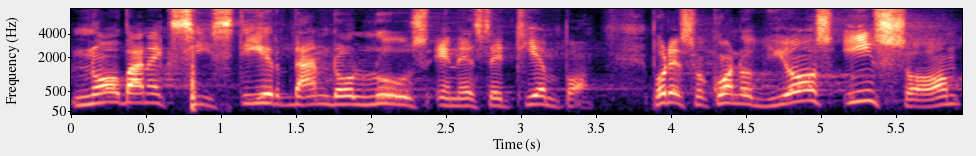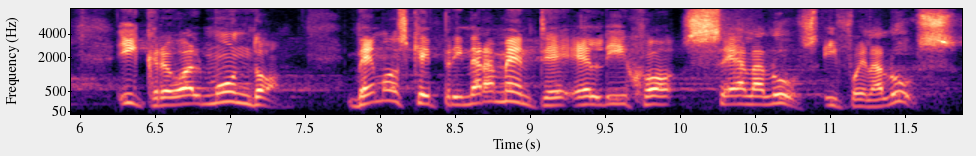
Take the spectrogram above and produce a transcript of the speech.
no van a existir dando luz en ese tiempo. Por eso cuando Dios hizo y creó el mundo, vemos que primeramente Él dijo, sea la luz, y fue la luz.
